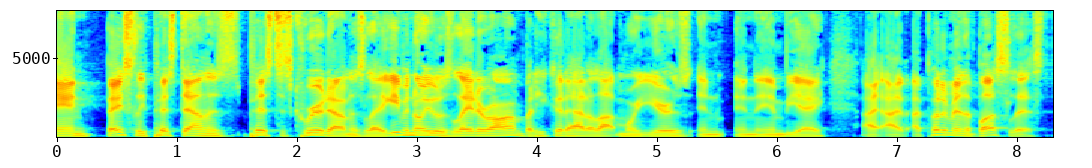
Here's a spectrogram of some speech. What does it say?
and basically pissed down his pissed his career down his leg. Even though he was later on, but he could have had a lot more years in in the NBA. I, I, I put him in the bus list.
